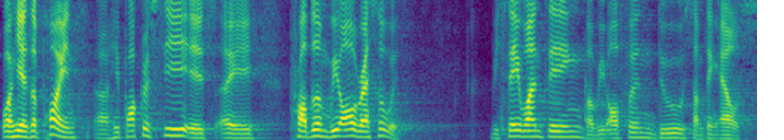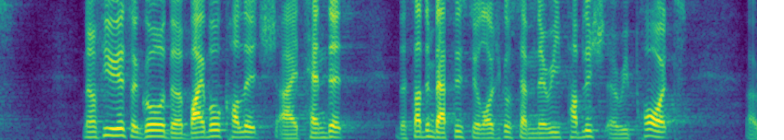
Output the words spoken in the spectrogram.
Well, he has a point. Uh, hypocrisy is a problem we all wrestle with. We say one thing, but we often do something else. Now, a few years ago, the Bible college I attended the Southern Baptist Theological Seminary published a report uh,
